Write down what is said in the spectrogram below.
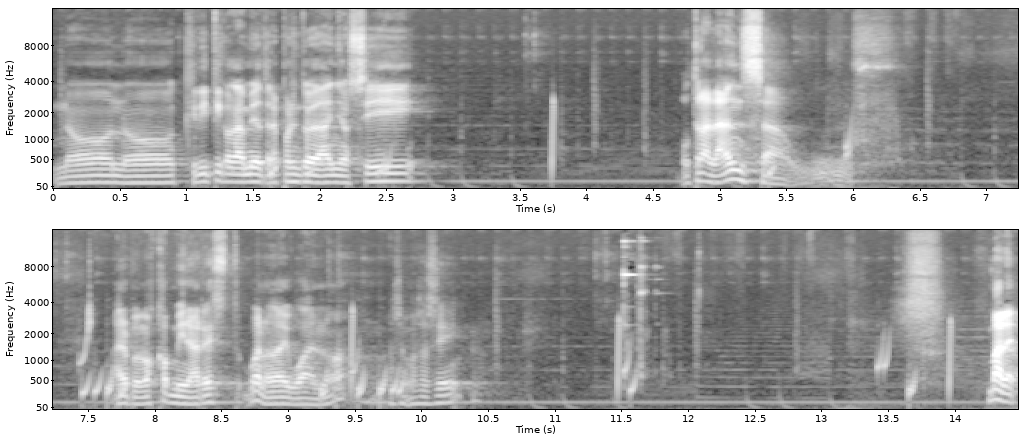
No, no. Crítico cambio de 3% de daño, sí. Otra lanza. Uf. A ver, podemos combinar esto Bueno, da igual, ¿no? hacemos así Vale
